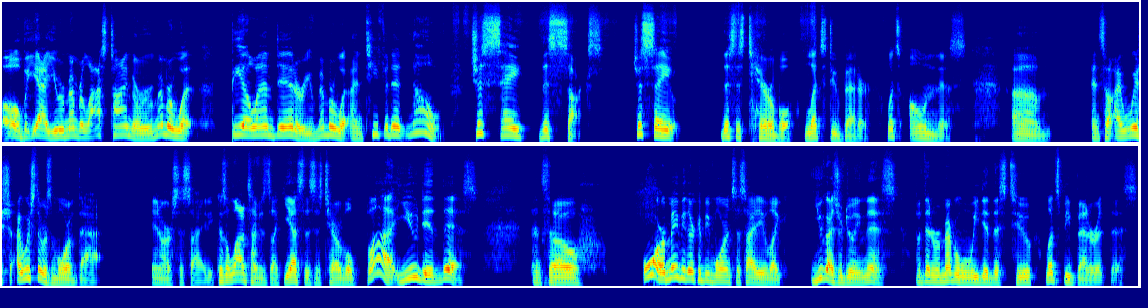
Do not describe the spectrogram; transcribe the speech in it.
"Oh, but yeah, you remember last time, or remember what BLM did, or you remember what Antifa did." No, just say this sucks. Just say this is terrible. Let's do better. Let's own this. Um, and so I wish I wish there was more of that in our society because a lot of times it's like, yes, this is terrible, but you did this, and so, or maybe there could be more in society like you guys are doing this, but then remember when we did this too. Let's be better at this.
